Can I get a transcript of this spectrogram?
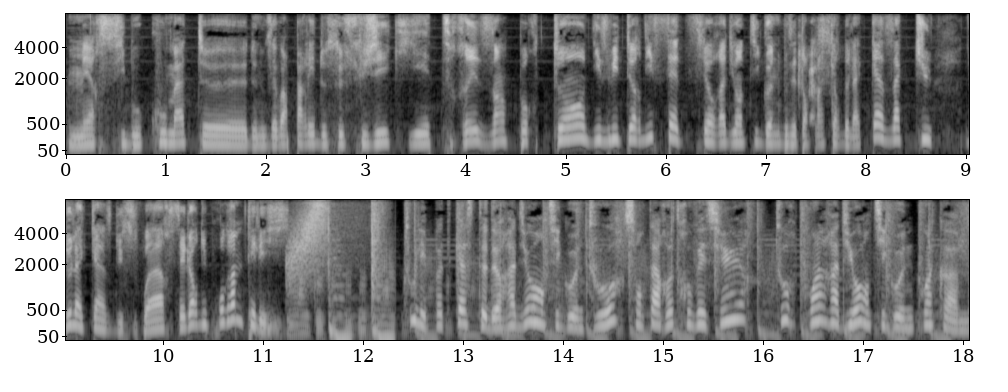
Merci beaucoup Matt euh, de nous avoir parlé de ce sujet qui est très important. 18h17 sur Radio Antigone, vous êtes en plein cœur de la case actu de la case du soir, c'est l'heure du programme télé. Tous les podcasts de Radio Antigone Tour sont à retrouver sur tour.radioantigone.com.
